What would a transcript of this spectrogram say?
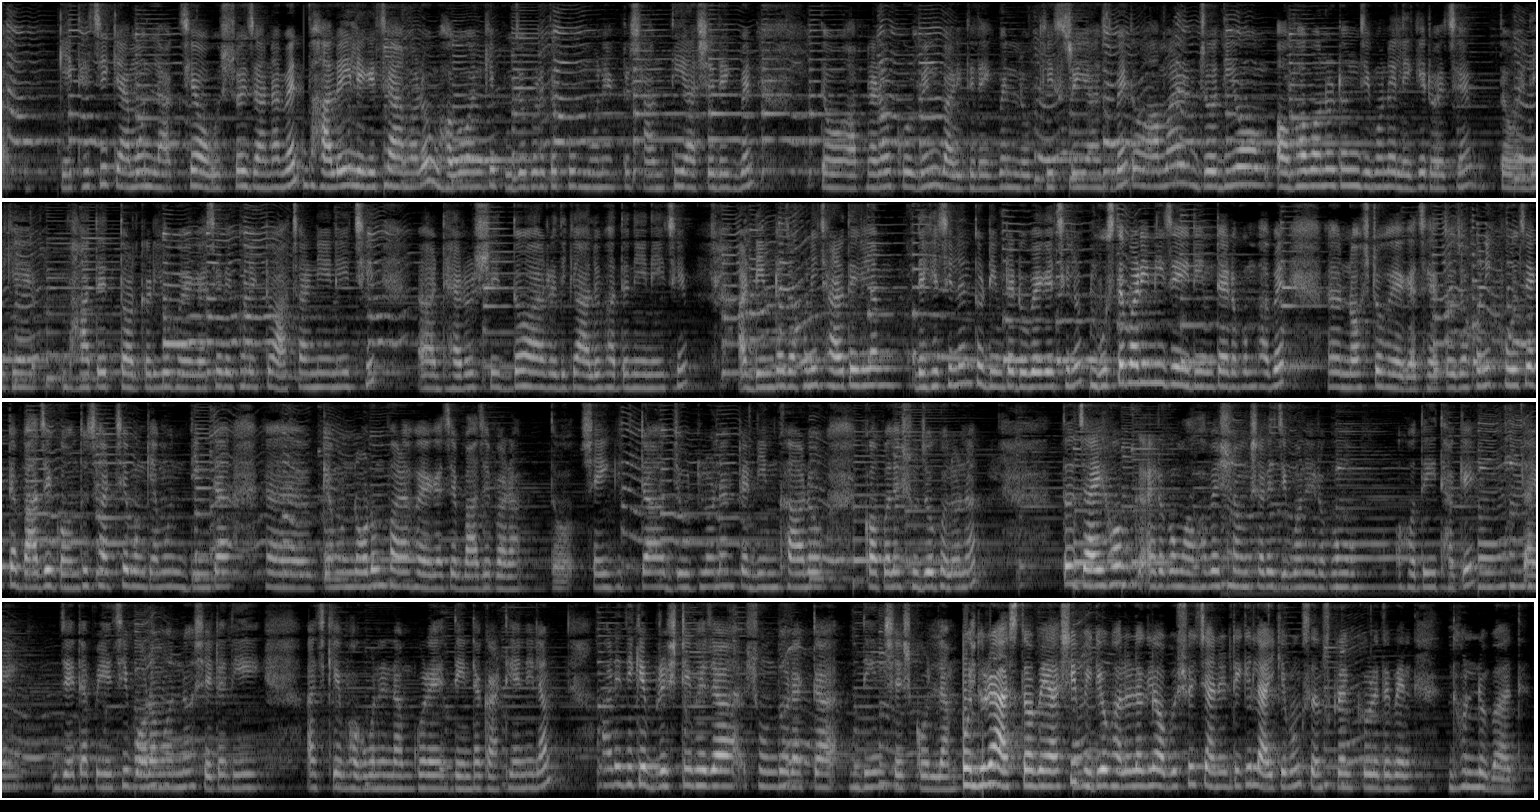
গেঁথেছি, কেমন লাগছে অবশ্যই জানাবেন। ভালোই লেগেছে আমারও, ভগবানকে পুজো করে তো খুব মনে একটা শান্তি আসে দেখবেন। তো আপনারাও করবেন, বাড়িতে দেখবেন লক্ষ্মীশ্রী আসবে। তো আমার যদিও অভাব অনটন জীবনে লেগে রয়েছে, তো এদিকে ভাতের তরকারিও হয়ে গেছে। দেখুন, একটু আচার নিয়ে নিয়েছি, আর ঢ্যাঁড়স সিদ্ধ, আর এদিকে আলু ভাতে নিয়ে নিয়েছি। আর ডিমটা যখনই ছাড়াতে গেলাম, দেখেছিলেন তো ডিমটা ডুবে গেছিল? বুঝতে পারিনি যে এই ডিমটা এরকমভাবে নষ্ট হয়ে গেছে। তো যখনই খুলছে, একটা বাজে গন্ধ ছাড়ছে এবং কেমন ডিমটা কেমন নরম পাড়া হয়ে গেছে, বাজে পাড়া। তো সেই সেইটা জুটলো না, একটা ডিম খাওয়ারও কপালে সুযোগ হলো না। তো যাই হোক, এরকম অভাবের সংসারে জীবন এরকম হতেই থাকে। তাই যেটা পেয়েছি পরমান্ন সেটা দিয়েই আজকে ভগবানের নাম করে দিনটা কাটিয়ে নিলাম। আর এদিকে বৃষ্টি ভেজা সুন্দর একটা দিন শেষ করলাম। বন্ধুরা, আজ তবে আসি। ভিডিও ভালো লাগলে অবশ্যই চ্যানেলটিকে লাইক এবং সাবস্ক্রাইব করে দেবেন। ধন্যবাদ।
